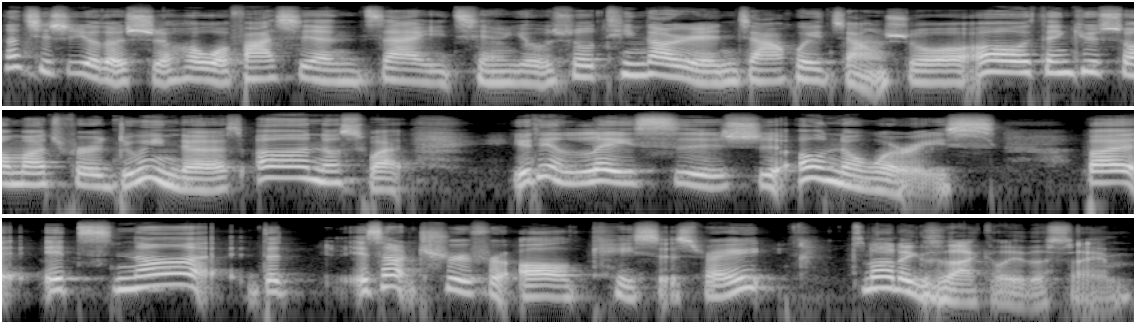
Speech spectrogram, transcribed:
那其实有的时候，我发现，在以前有时候听到人家会讲说，Oh, thank you so much for doing this. Oh, no sweat. 有点类似是 Oh, no worries. But it's not the it's not true for all cases, right? It's not exactly the same.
